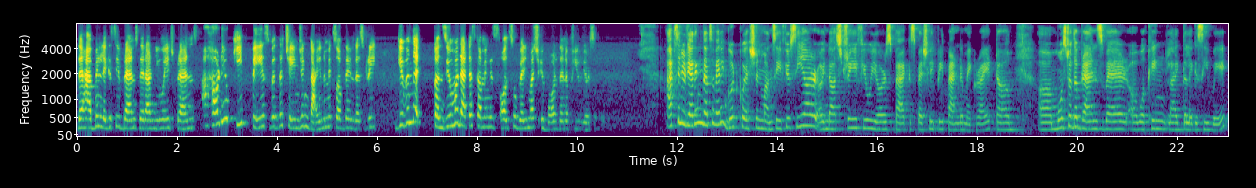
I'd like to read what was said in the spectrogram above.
There have been legacy brands, there are new age brands. How do you keep pace with the changing dynamics of the industry, given the consumer that is coming is also very much evolved than a few years ago? Absolutely. I think that's a very good question, Mansi. If you see our industry a few years back, especially pre-pandemic, right? Um, uh, most of the brands were uh, working like the legacy way.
